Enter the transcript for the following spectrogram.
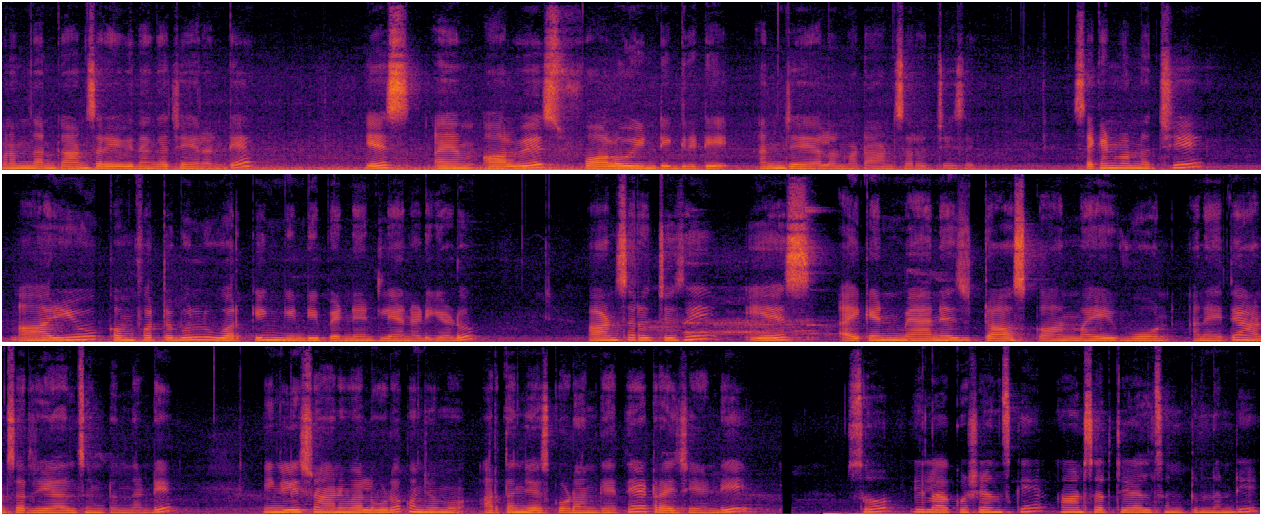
మనం దానికి ఆన్సర్ ఏ విధంగా చేయాలంటే yes I'm always follow integrity అని చేయాలన్నమాట ఆన్సర్ వచ్చేసి. సెకండ్ వన్ వచ్చి are you comfortable working independently అని అడిగాడు. ఆన్సర్ వచ్చేసి yes I can manage task on my own అని అయితే ఆన్సర్ చేయాల్సి ఉంటుందండి. ఇంగ్లీష్ రాని వాళ్ళు కూడా కొంచెం అర్థం చేసుకోవడానికి అయితే ట్రై చేయండి. సో ఇలా క్వశ్చన్స్కి ఆన్సర్ చేయాల్సి ఉంటుందండి.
